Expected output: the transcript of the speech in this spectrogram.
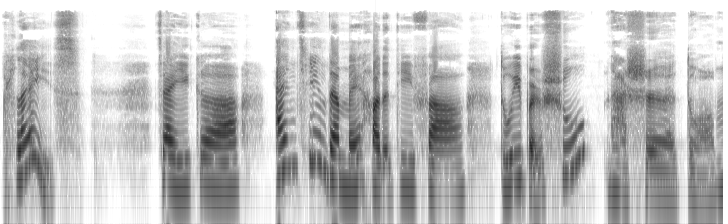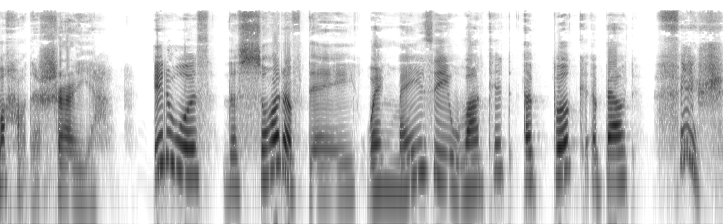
place. 在一个安静的、美好的地方读一本书，那是多么好的事儿呀！It was the sort of day when Maisie wanted a book about fish。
